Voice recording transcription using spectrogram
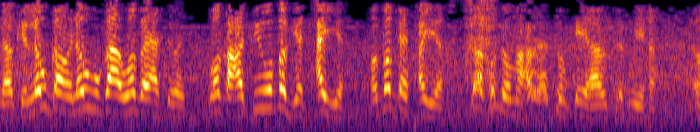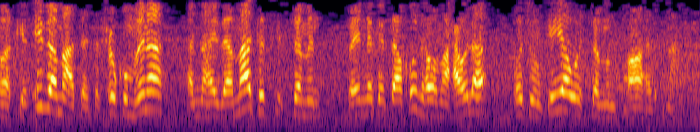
لكن لو لو وقعت وقعت فيه وبقيت حية. وبقيت حية. تأخذها وما حولها تلقيها وترميها. لكن إذا ماتت الحكم هنا أنها إذا ماتت في السمن فإنك تأخذها وما حولها وتلقيها والسمن طاهر. نعم.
